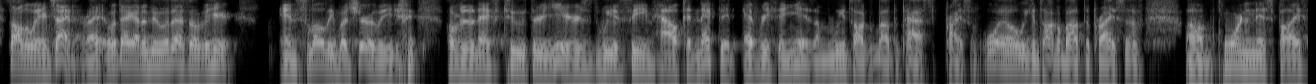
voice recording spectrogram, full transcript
it's all the way in China, right? What that got to do with us over here? And slowly but surely, over the next two, three years, we have seen how connected everything is. I mean, we can talk about the past price of oil. We can talk about the price of um, corn in this place.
